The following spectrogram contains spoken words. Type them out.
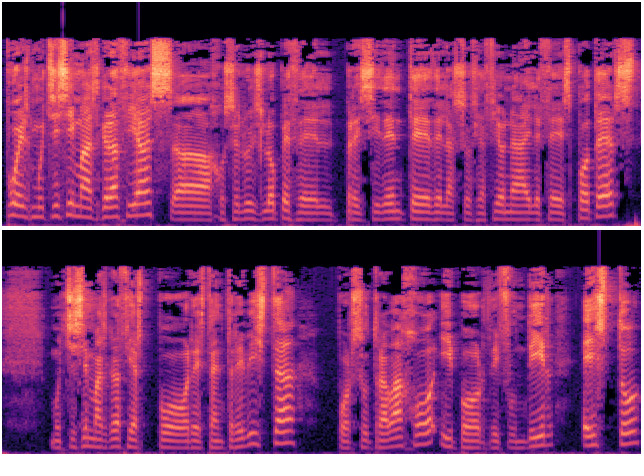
Pues muchísimas gracias a José Luis López, el presidente de la asociación ALC Spotters Muchísimas gracias por esta entrevista, por su trabajo y por difundir esto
